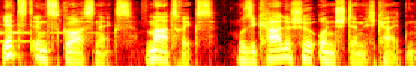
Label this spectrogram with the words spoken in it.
Jetzt in Score Snacks Matrix musikalische Unstimmigkeiten.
